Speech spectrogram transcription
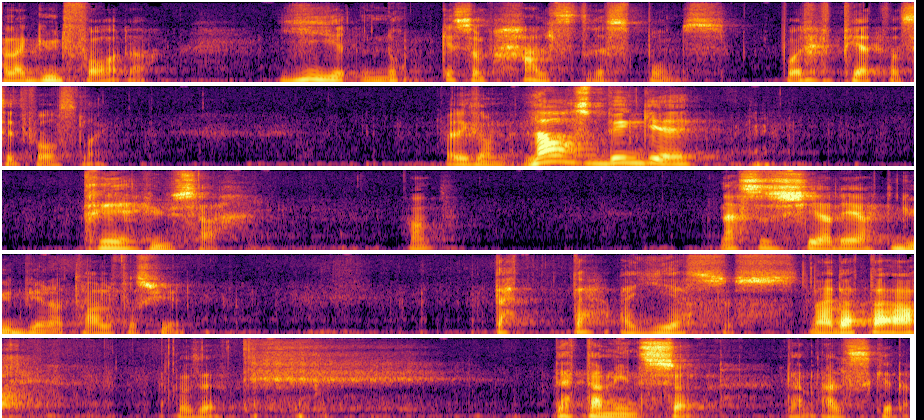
eller Gud Fader gir noe som helst respons på det Peters sitt forslag. Liksom, La oss bygge tre hus her. Neste som skjer, det at Gud begynner å tale for skyen. Dette er Jesus. Nei, dette er. Dette er min sønn, den elskede.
